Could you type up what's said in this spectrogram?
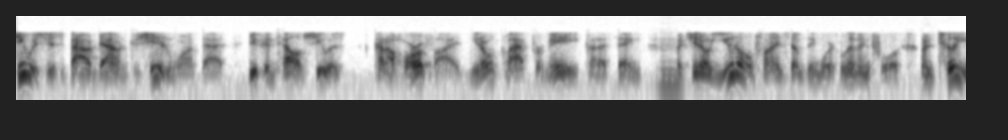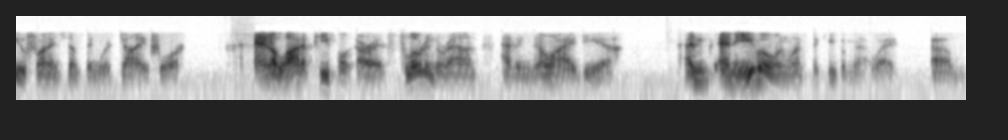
she was just bowed down because she didn't want that. You can tell she was kind of horrified. You don't clap for me, kind of thing. But you know, you don't find something worth living for until you find something worth dying for. And a lot of people are floating around having no idea, and and the evil one wants to keep them that way. Um,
